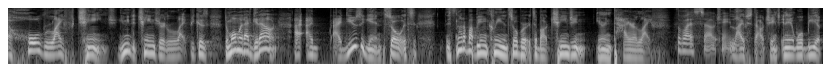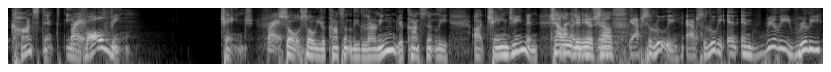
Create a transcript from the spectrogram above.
a whole life change. You need to change your life because the moment I'd get out, I, I I'd use again. So it's it's not about being clean and sober. It's about changing your entire life, the lifestyle change. lifestyle change, and it will be a constant Right. evolving change. Right. So so you're constantly learning, you're constantly uh, changing and Challenging uh, and- and- yourself. and- absolutely, absolutely, and and really, really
